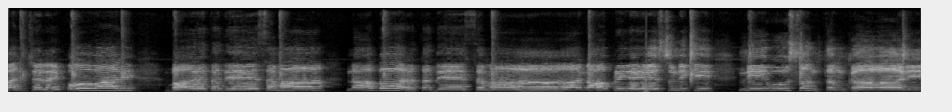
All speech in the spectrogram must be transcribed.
పంచలైపోవాలి. భారతదేశమా నా భారతదేశమా నా ప్రియ యేసునికి నీవు సొంతం కావాలి.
